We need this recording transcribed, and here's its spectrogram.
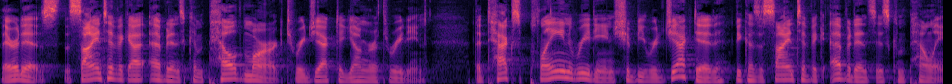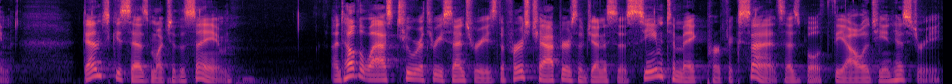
There it is. The scientific evidence compelled Mark to reject a young earth reading. The text's plain reading should be rejected because the scientific evidence is compelling. Dembski says much of the same. Until the last two or three centuries, the first chapters of Genesis seemed to make perfect sense as both theology and history.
